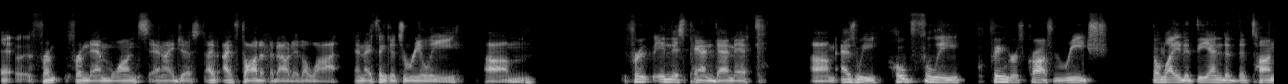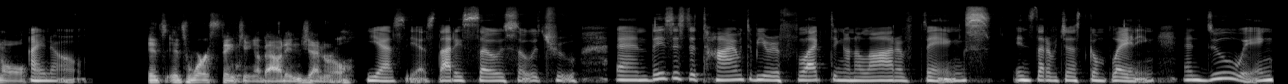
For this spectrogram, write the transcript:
eh, from from them once, and I just I, have thought about it a lot, and I think it's really um, for in this pandemic um, as we hopefully fingers crossed reach the light at the end of the tunnel. I know. It's it's worth thinking about in general. Yes yes that is so so true. And this is the time to be reflecting on a lot of things instead of just complaining and doing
